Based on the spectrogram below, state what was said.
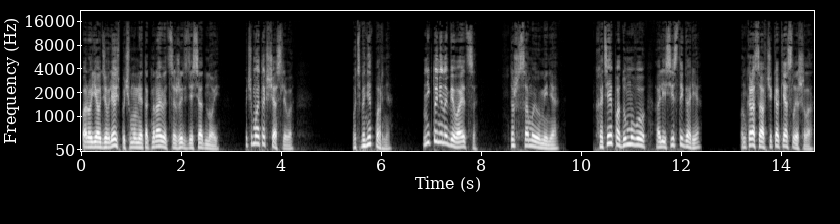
Порой я удивляюсь, почему мне так нравится жить здесь одной. Почему я так счастлива? У тебя нет парня? Никто не набивается. То же самое у меня. Хотя я подумываю о лесистой горе. Он красавчик, как я слышала.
